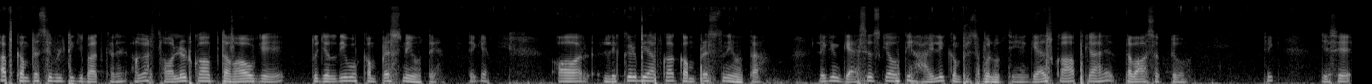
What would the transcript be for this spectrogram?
अब कंप्रेसिबिलिटी की बात करें। अगर सॉलिड को आप दबाओगे तो जल्दी वो कंप्रेस नहीं होते। ठीक है? और लिक्विड भी आपका कंप्रेस नहीं होता। लेकिन गैसेस क्या होती हैं? हाईली कंप्रेसिबल होती हैं। गैस को आप क्या है? दबा सकते हो। ठीक? जैसे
